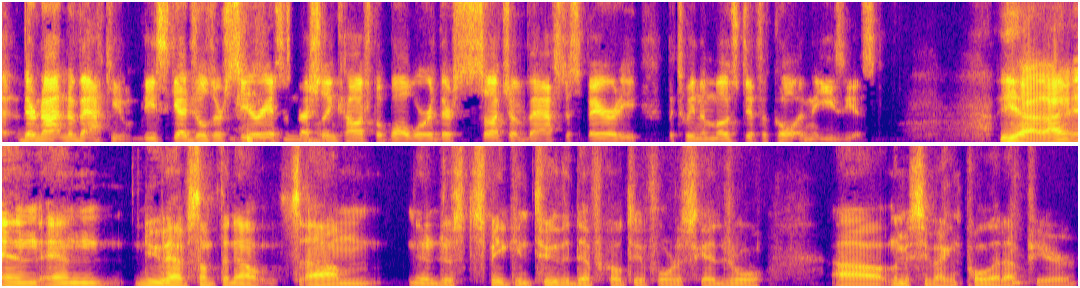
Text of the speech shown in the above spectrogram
uh, they're not in a vacuum. These schedules are serious, especially in college football, where there's such a vast disparity between the most difficult and the easiest. Yeah, I, and and you have something else. Um, you know, just speaking to the difficulty of Florida schedule. Uh, let me see if I can pull that up here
